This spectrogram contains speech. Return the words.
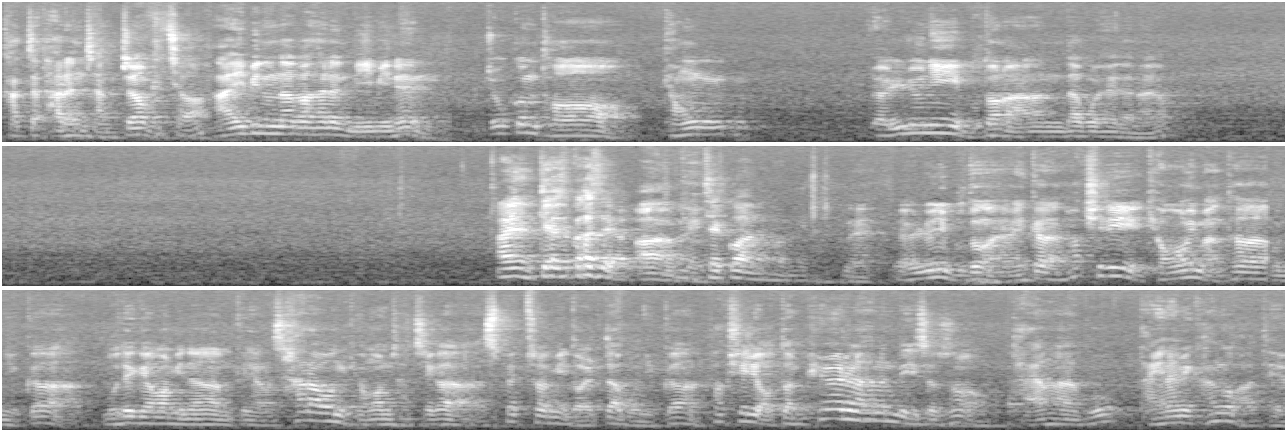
각자 다른 장점. 그쵸. 아이비 누나가 하는 미미는 조금 더 경 연륜이 묻어난다고 해야 되나요? 아니 계속 하세요. 아, 오케이. 제거 하는 겁니다. 네, 연륜이 묻어나요. 그러니까 확실히 경험이 많다 보니까 무대 경험이나 그냥 살아온 경험 자체가 스펙트럼이 넓다 보니까 확실히 어떤 표현을 하는 데 있어서 다양하고 다이나믹한 것 같아요.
